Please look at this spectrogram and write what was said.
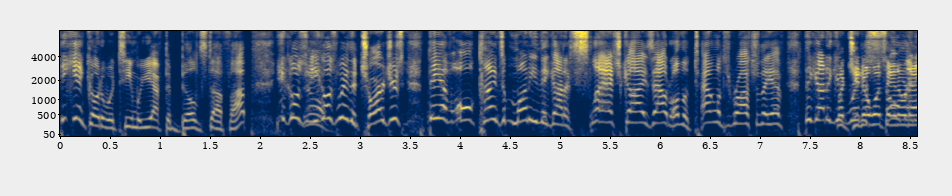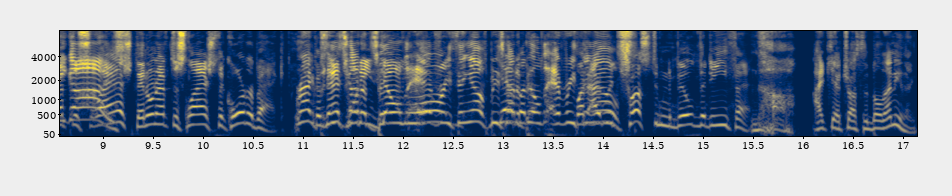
He can't go to a team where you have to build stuff up. He goes, he goes where the Chargers. They have all kinds of money. They got to slash guys out. All the talented roster they have. They got to get But you rid know of what? so they don't many have to guys. slash. They don't have to slash the quarterback, Right, but Because that's he's what gotta build everything else, but he's gotta build everything But I would else. trust him to build the defense. No, I can't trust him to build anything.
